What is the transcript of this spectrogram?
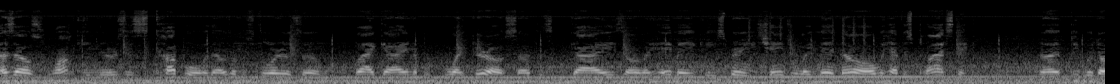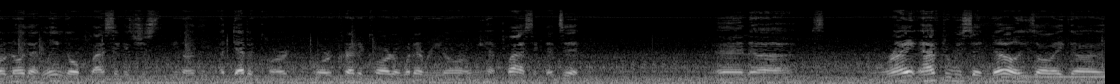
as I was walking, there was this couple that was on the floor. It was a black guy and a white girl. So this guy's all like, "Hey man, can you spare any change?" We're like, "Man, no. All we have is plastic." You know, if people don't know that lingo, plastic is just you know a debit card or a credit card or whatever. You know, we have plastic. That's it. And uh, right after we said no, he's all like, uh,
